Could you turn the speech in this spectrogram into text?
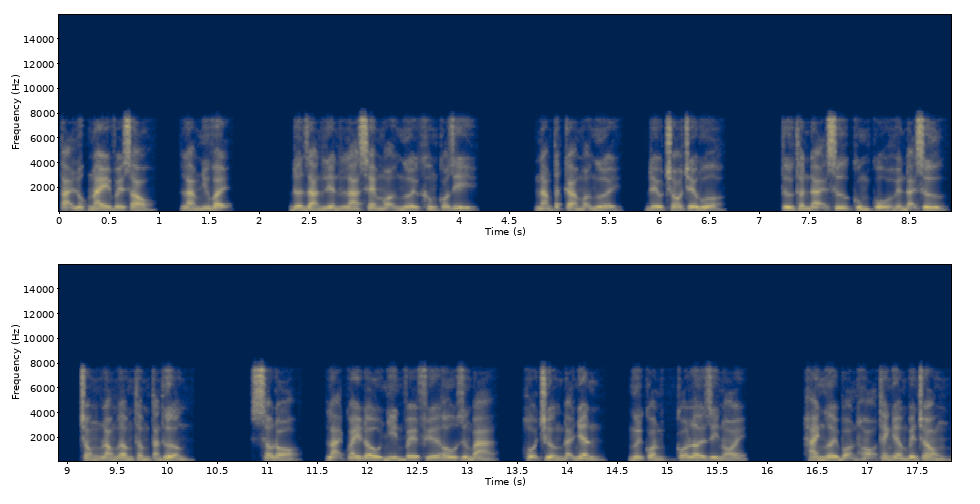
Tại lúc này về sau, làm như vậy, đơn giản liền là xem mọi người không có gì. Nắm tất cả mọi người, đều cho trêu đùa. Tử thần đại sư cùng cổ huyền đại sư, trong lòng âm thầm tán thưởng. Sau đó, lại quay đầu nhìn về phía Âu Dương Bá, hội trưởng đại nhân, ngươi còn có lời gì nói? Hai người bọn họ thanh âm bên trong,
